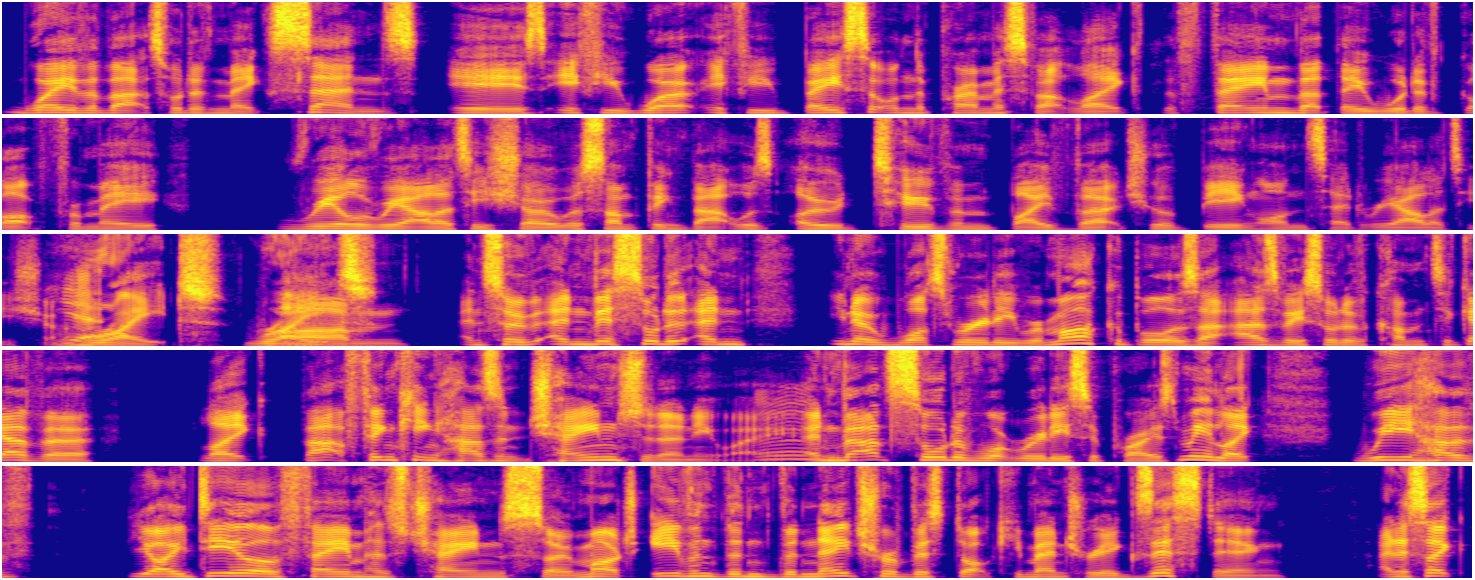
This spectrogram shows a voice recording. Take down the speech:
way that that sort of makes sense is if you were if you base it on the premise that like the fame that they would have got from a real reality show was something that was owed to them by virtue of being on said reality show Yeah. Right, right. um, and so, and this sort of, and you know, what's really remarkable is that as they sort of come together, like that thinking hasn't changed in any way. Mm. And that's sort of what really surprised me. Like, we have the idea of fame has changed so much, even the, the nature of this documentary existing. And it's like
